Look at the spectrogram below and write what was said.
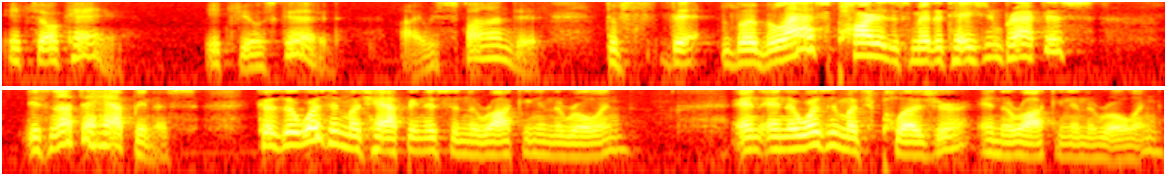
It's okay. It feels good. I responded. The, the, the, last part of this meditation practice is not the happiness because there wasn't much happiness in the rocking and the rolling, and, and there wasn't much pleasure in the rocking and the rolling,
